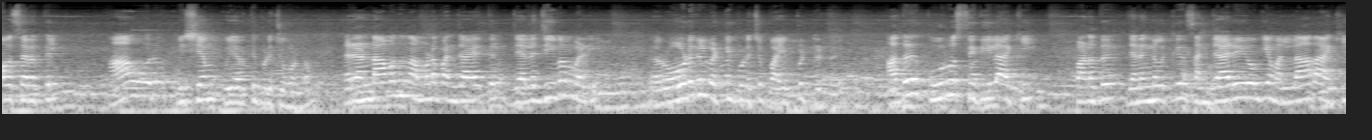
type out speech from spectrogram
അവസരത്തിൽ ആ ഒരു വിഷയം ഉയർത്തിപ്പിടിച്ചുകൊണ്ടും രണ്ടാമത് നമ്മുടെ പഞ്ചായത്തിൽ ജലജീവൻ വഴി റോഡുകൾ വെട്ടിപ്പൊളിച്ച് പൈപ്പ് ഇട്ടിട്ട് അത് പൂർവസ്ഥിതിയിലാക്കി പണിത് ജനങ്ങൾക്ക് സഞ്ചാരയോഗ്യമല്ലാതാക്കി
